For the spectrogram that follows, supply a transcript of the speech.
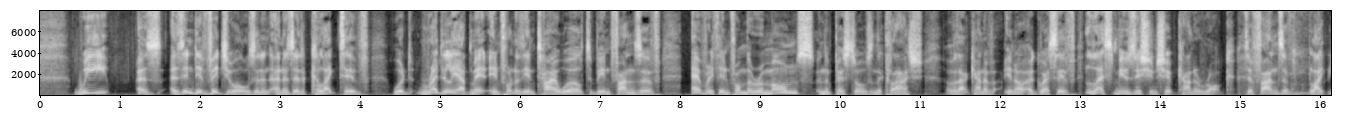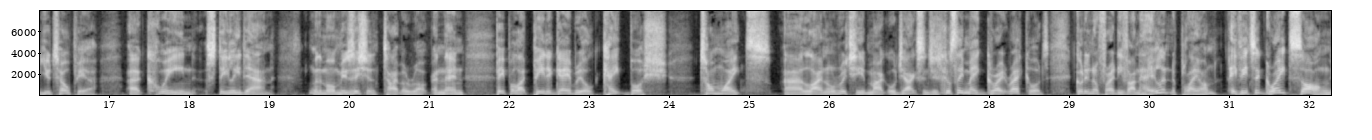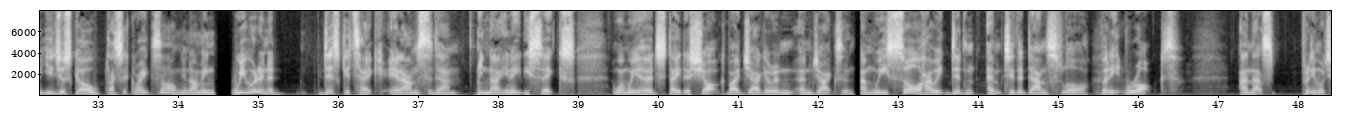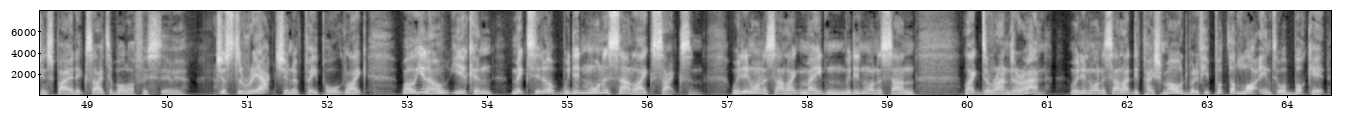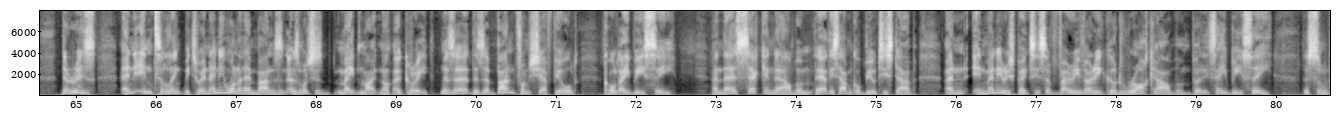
We as as individuals and, and as a collective would readily admit in front of the entire world to being fans of everything from the Ramones and the Pistols and the Clash of that kind of you know aggressive less musicianship kind of rock to fans of like Utopia uh, Queen Steely Dan and the more musician type of rock and then people like Peter Gabriel Kate Bush Tom Waits, uh, Lionel Richie, Michael Jackson, just because they made great records. Good enough for Eddie Van Halen to play on. If it's a great song, you just go, that's a great song. You know, I mean, we were in a discotheque in Amsterdam in 1986 when we heard State of Shock by Jagger and, and Jackson. And we saw how it didn't empty the dance floor, but it rocked. And that's pretty much inspired Excitable off Hysteria. Just the reaction of people, like, well, you know, you can mix it up. We didn't want to sound like Saxon. We didn't want to sound like Maiden. We didn't want to sound like Duran Duran. We didn't want to sound like Depeche Mode, but if you put the lot into a bucket, there is an interlink between any one of them bands. As much as Maiden might not agree, there's a there's a band from Sheffield called ABC, and their second album, they had this album called Beauty Stab, and in many respects, it's a very very good rock album, but it's ABC. There's some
